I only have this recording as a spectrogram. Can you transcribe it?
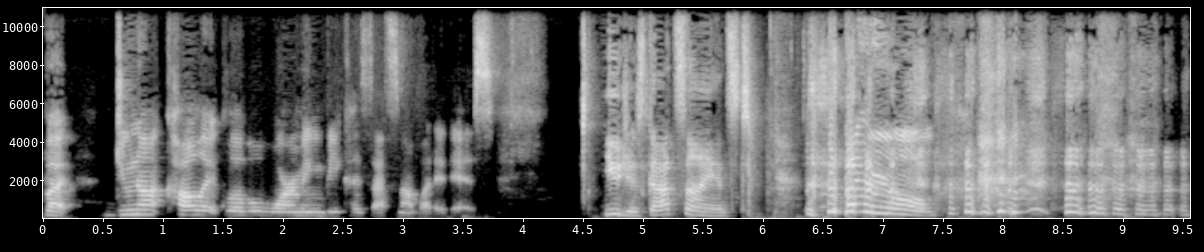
but do not call it global warming because that's not what it is. you just got scienced.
